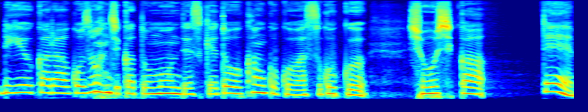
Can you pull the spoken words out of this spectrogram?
理由からご存知かと思うんですけど、韓国はすごく少子化で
